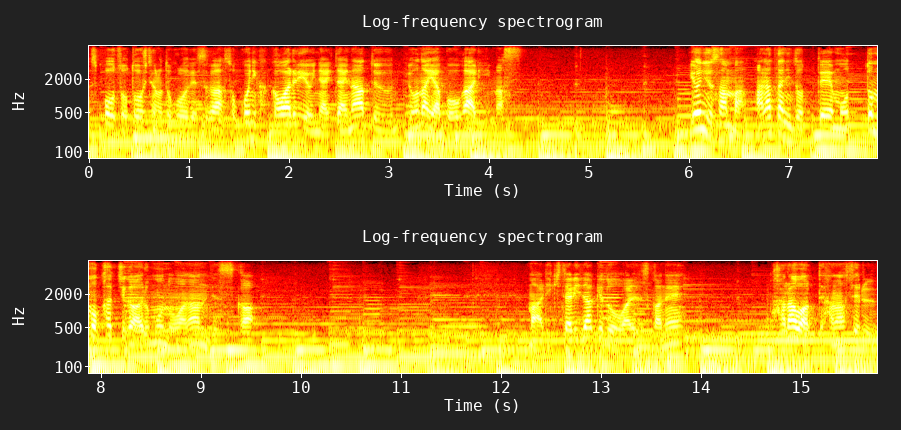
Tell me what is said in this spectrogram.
スポーツを通してのところですがそこに関われるようになりたいなというような野望があります。43番あなたにとって最も価値があるものは何ですか？まあありきたりだけどあれですかね。腹割って話せる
